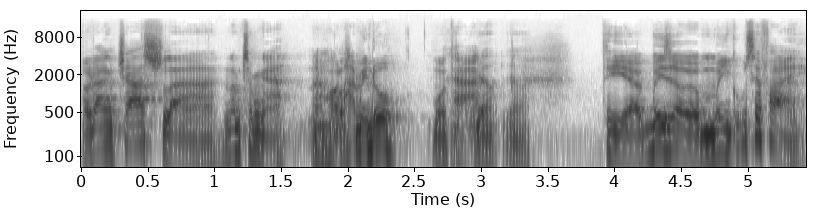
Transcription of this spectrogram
nó đang charge là 500 ngàn ừ. hoặc là 20 đô một tháng được, được. thì uh, bây giờ mình cũng sẽ phải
